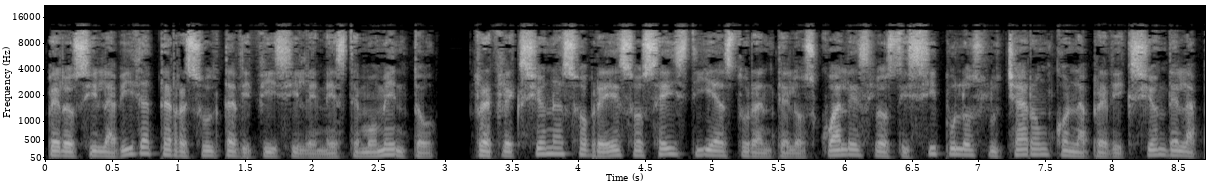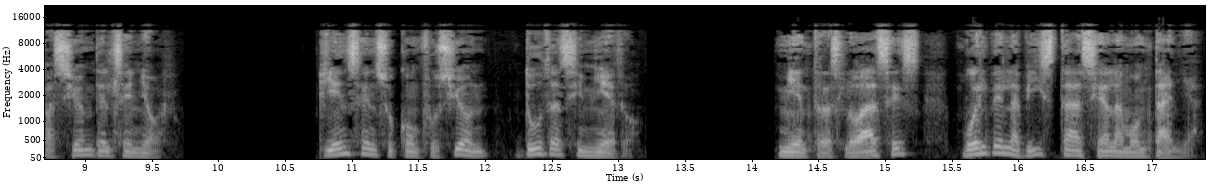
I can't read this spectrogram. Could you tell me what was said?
Pero si la vida te resulta difícil en este momento, reflexiona sobre esos seis días durante los cuales los discípulos lucharon con la predicción de la pasión del Señor. Piensa en su confusión, dudas y miedo. Mientras lo haces, vuelve la vista hacia la montaña.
